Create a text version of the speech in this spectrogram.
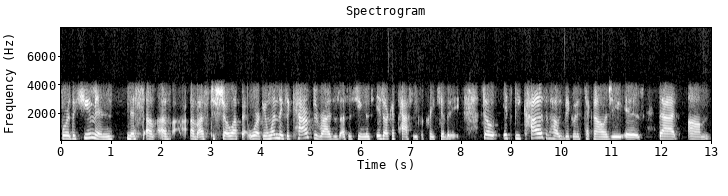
for the humanness of, of, of us to show up at work. And one of the things that characterizes us as humans is our capacity for creativity. So it's because of how ubiquitous technology is that um,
